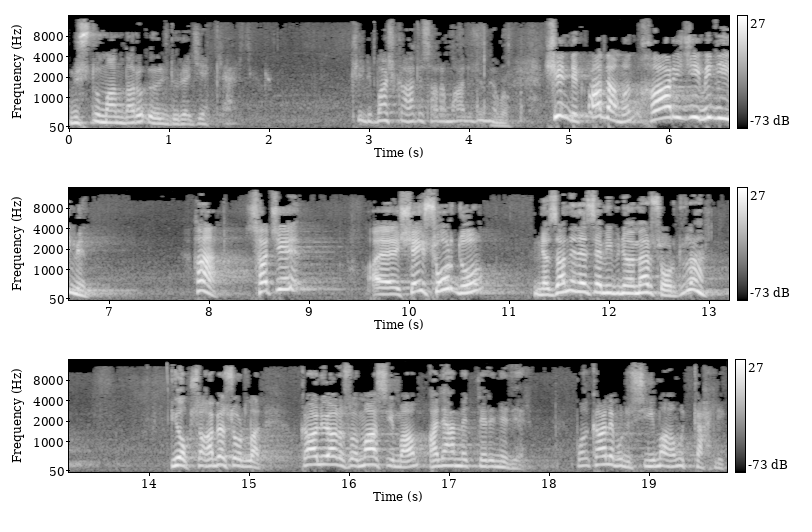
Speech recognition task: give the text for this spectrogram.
Müslümanları öldürecekler diyor. Şimdi başka hadis arama lüzum yok. Şimdi adamın harici mi değil mi? Ha saçı e, şey sordu. Ne zannedersem İbni Ömer sordu da. Yok sahabe sordular. Kâlû ya Resulallah. Alametleri nedir? Kâle bunu simâhumut tahlik.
